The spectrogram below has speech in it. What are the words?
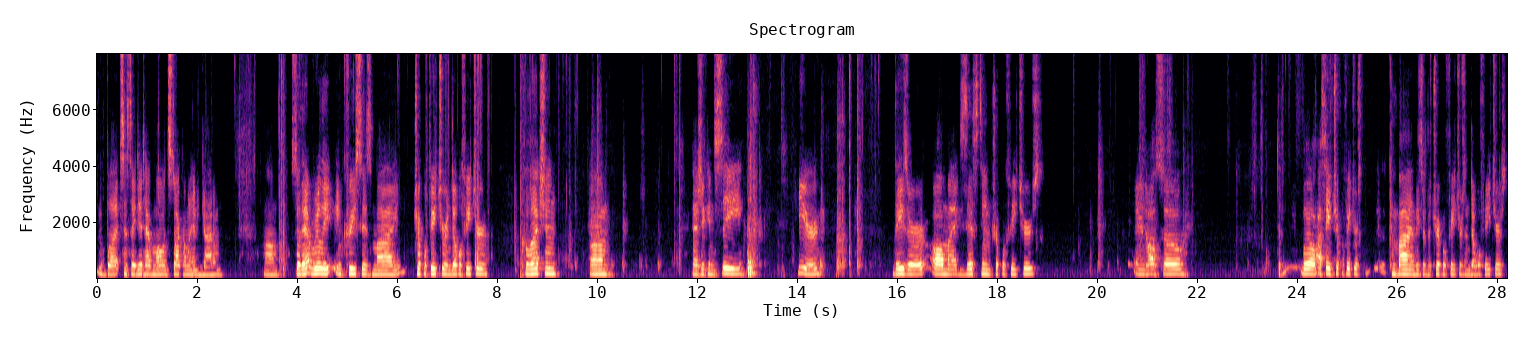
But since they did have them all in stock, I went ahead and got them. Um, so that really increases my triple feature and double feature collection. Um, as you can see here, these are all my existing triple features. And also, the, well, I say triple features combined. These are the triple features and double features,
